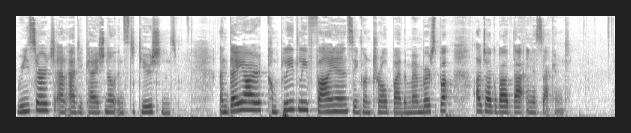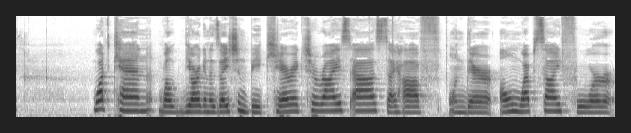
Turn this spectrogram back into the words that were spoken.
research and educational institutions. And they are completely financed and controlled by the members, but I'll talk about that in a second. What can, well, the organization be characterized as? They have on their own website four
